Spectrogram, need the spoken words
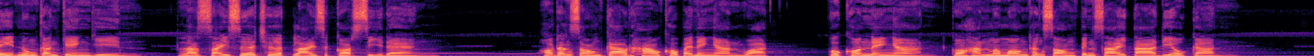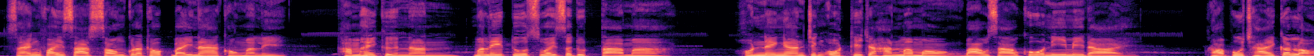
ลินุ่งกางเกงยีนและใส่เสื้อเชิ้ตลายสกอตสีแดง พอทั้งสองก้าวเท้าเข้าไปในงานวัด ผู้คนในงานก็หันมามองทั้งสองเป็นสายตาเดียวกัน แสงไฟสาดส่องกระทบใบหน้าของมาลีทำให้คืนนั้นมาลีดูสวยสะดุดตามาก คนในงานจึงอดที่จะหันมามองบ่าวสาวคู่นี้ไม่ได้ เพราะผู้ชายก็หล่อ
